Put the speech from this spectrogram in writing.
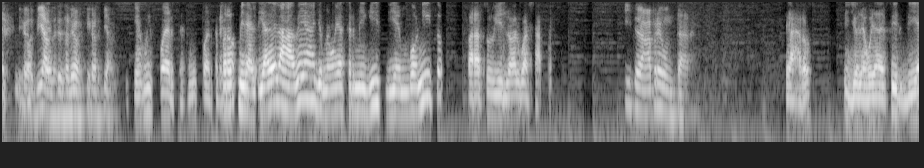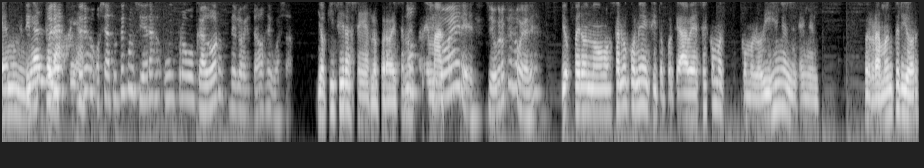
Hijo del diablo, se salió, hijo del diablo. que es muy fuerte, es muy fuerte. Pero mira, el día de las abejas yo me voy a hacer mi GIF bien bonito para subirlo al WhatsApp. Y te van a preguntar. Claro. Y yo les voy a decir, Día Tú- Mundial de las abejas. eres- o sea, tú te consideras un provocador de los estados de WhatsApp. Yo quisiera hacerlo, pero a veces me No, sale si mal. lo eres. Yo creo que lo eres. Yo, pero no salgo con éxito, porque a veces, como, como lo dije en el, en el programa anterior,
